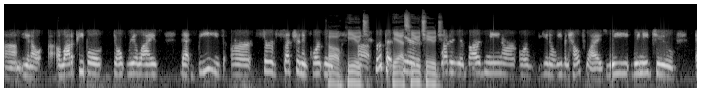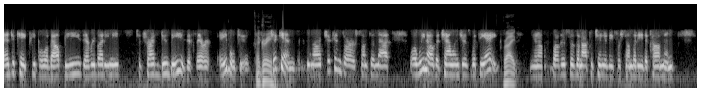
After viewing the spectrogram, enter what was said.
Um, you know, a lot of people don't realize that bees are serve such an important Oh, huge. uh, purpose. Yes, here, huge, huge. Whether you're gardening or, or you know, even health wise, we we need to educate people about bees. Everybody needs to try to do bees if they're able to. Agree. Chickens, you know, chickens are something that well, we know the challenges with the eggs. Right. You know, so this is an opportunity for somebody to come and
